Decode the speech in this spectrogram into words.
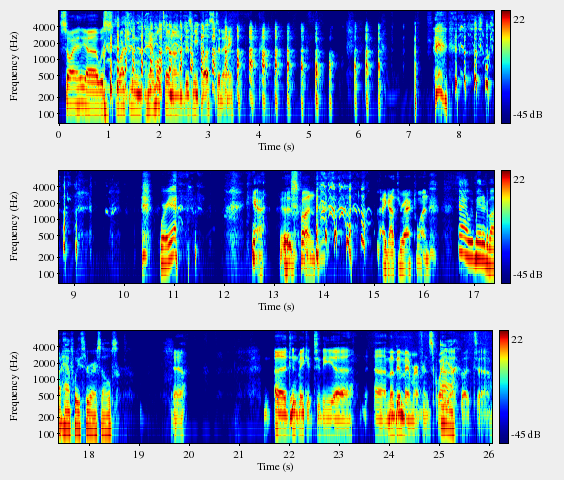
So I uh, was watching Hamilton on Disney Plus today. Were you? Yeah, it was fun. I got through Act One. Yeah, we made it about halfway through ourselves. Yeah. Uh, didn't make it to the uh, uh, Mabim Bam reference quite Ah. yet, but uh,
